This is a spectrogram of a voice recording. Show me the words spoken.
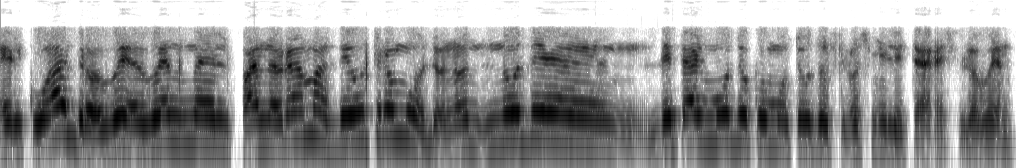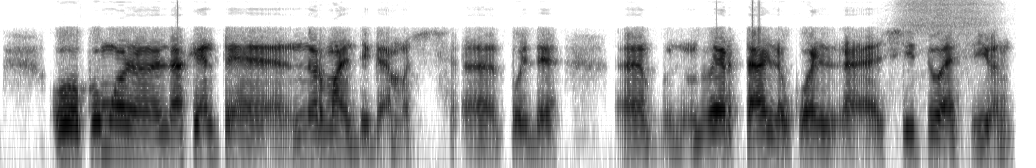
el cuadro, ven el panorama de otro modo, no, no de, de, tal modo como todos los militares lo ven, o como la, gente normal, digamos, eh, puede eh, ver tal o cual situación.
